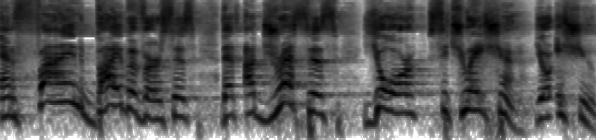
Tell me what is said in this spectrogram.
and find Bible verses that addresses your situation, your issue.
